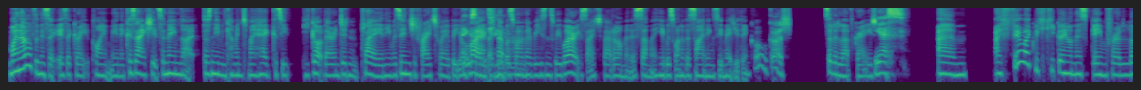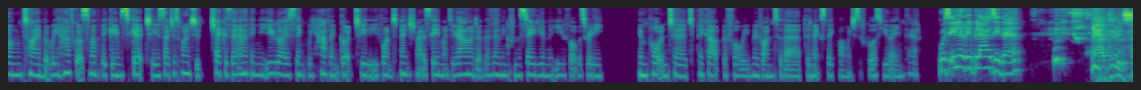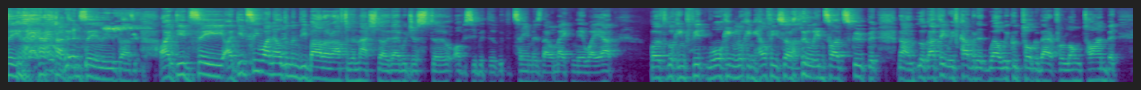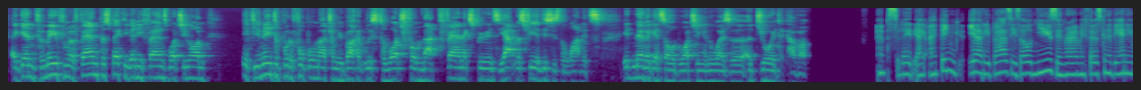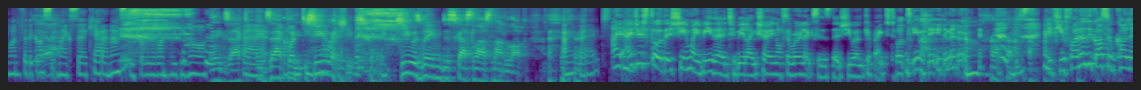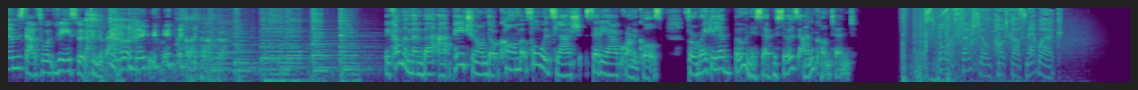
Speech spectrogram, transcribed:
Wijnaldum is a, is a great point, Mina, because actually it's a name that doesn't even come into my head because he, he got there and didn't play and he was injured right away. But you're exactly. right. Like that was one of the reasons we were excited about Roma this summer. He was one of the signings who made you think, oh gosh, it's a little upgrade. Yes. Um, I feel like we could keep going on this game for a long time, but we have got some other big games to get to. So I just wanted to check is there anything that you guys think we haven't got to that you'd want to mention about this game, Adriano? If there's anything from the stadium that you thought was really important to, to pick up before we move on to the, the next big one, which is, of course, Juve Inter. Was Ilary Blasi there? I didn't see. I didn't see Ilary Blasi. I did see. I did see Wijnaldum and Dybala after the match, though. They were just uh, obviously with the with the team as they were making their way out both looking fit, walking, looking healthy. So a little inside scoop. But no, look, I think we've covered it well. We could talk about it for a long time. But again, for me, from a fan perspective, any fans watching on, if you need to put a football match on your bucket list to watch from that fan experience, the atmosphere, this is the one. It's it never gets old watching and always a, a joy to cover. Absolutely. I, I think Ilary Blasi's old news in Rome. If there was going to be anyone for the gossip yeah. mags, uh, Chiara Nasti probably the one who'd be more. exactly. Uh, exactly. She was, she was she was being discussed last night a lot. I bet. I, I, just thought that she might be there to be like showing off the Rolexes that she won't give back to Totti. You know, oh. if you follow the gossip columns, that's what's being spoken about. Become a member at patreon.com forward slash Serie A Chronicles for regular bonus episodes and content. Sports Social Podcast Network.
